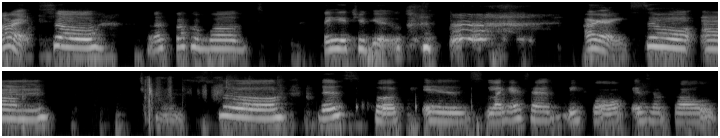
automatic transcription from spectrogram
All right, so let's talk about The Hate U Give. All right, so um, so this book is like I said before, is about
